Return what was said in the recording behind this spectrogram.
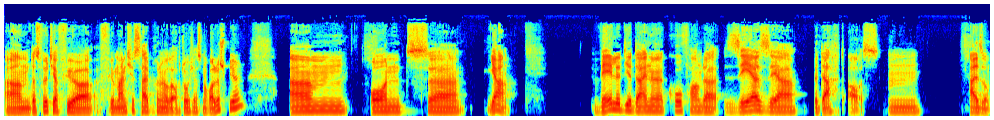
Ähm, das wird ja für, für manche Sidepreneure auch durchaus eine Rolle spielen. Ähm, und äh, ja, wähle dir deine Co-Founder sehr, sehr bedacht aus. Mm, also,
